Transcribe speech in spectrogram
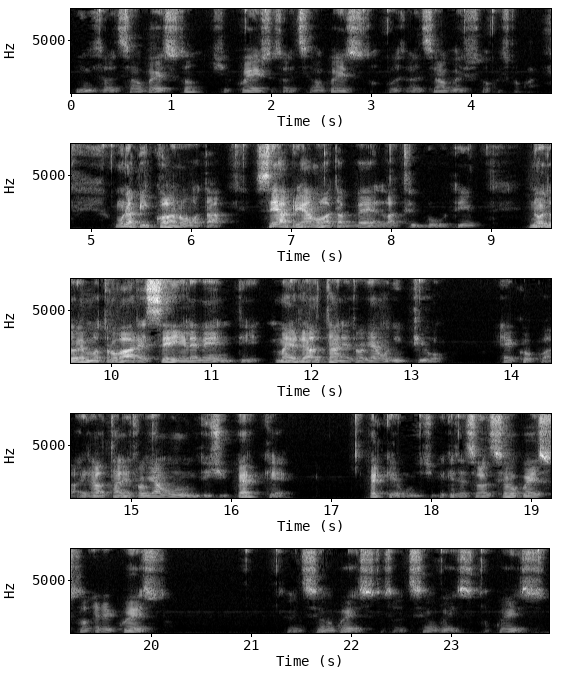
quindi seleziono questo, c'è questo, seleziono questo, poi seleziono questo, questo qua. Una piccola nota, se apriamo la tabella attributi, noi dovremmo trovare 6 elementi, ma in realtà ne troviamo di più. Ecco qua, in realtà ne troviamo 11. Perché? Perché 11? Perché se seleziono questo ed è questo, seleziono questo, seleziono questo, questo,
